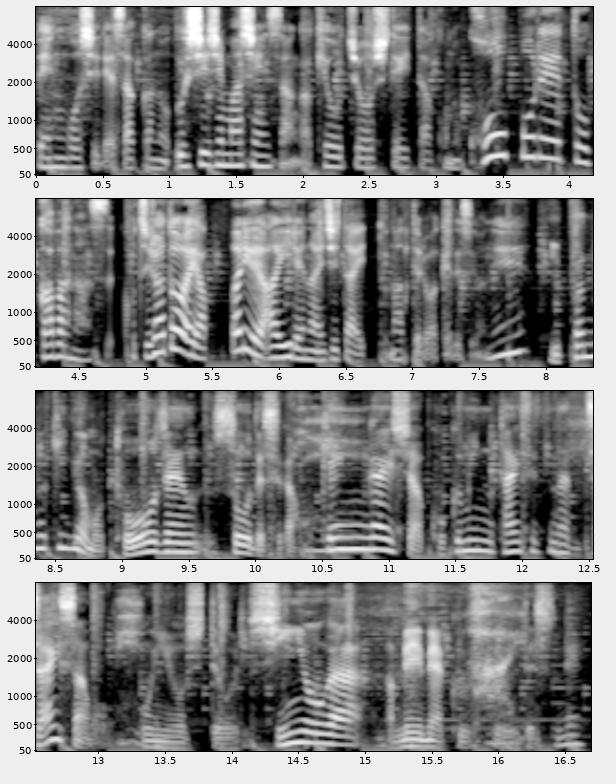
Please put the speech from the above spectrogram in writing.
弁護士で作家の牛島慎さんが強調していたこのコーポレートガバナンス。こちらとはやっぱり相入れない事態となってるわけですよね。一般の企業も当然そうですが保険会社は国民の大切な財産を運用しており信用が命脈ですね、は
